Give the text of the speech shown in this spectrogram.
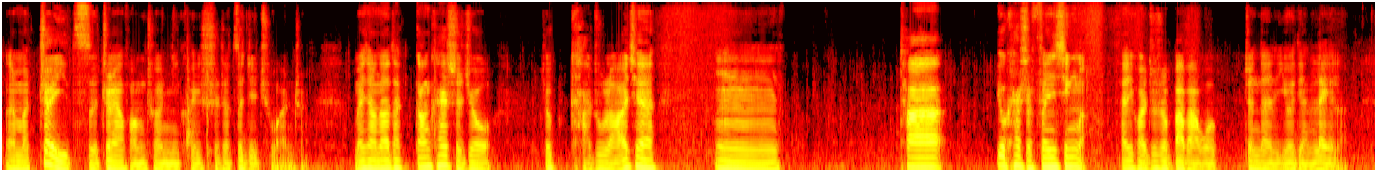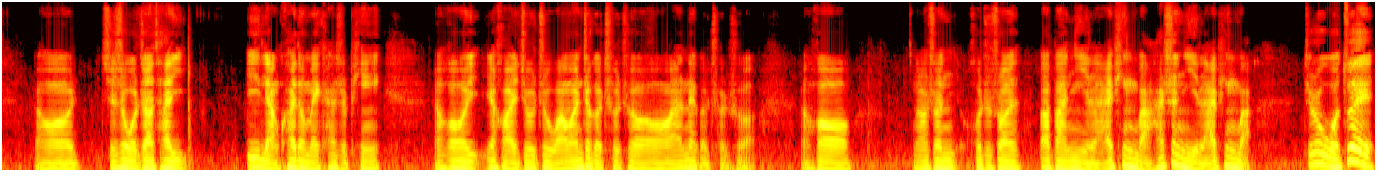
那么这一次这辆房车你可以试着自己去完成。没想到他刚开始就就卡住了，而且，嗯，他又开始分心了。他一会儿就说：“爸爸，我真的有点累了。”然后其实我知道他一两块都没开始拼，然后一会儿就就玩玩这个车车，玩玩那个车车，然后然后说或者说爸爸你来拼吧，还是你来拼吧？就是我最。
